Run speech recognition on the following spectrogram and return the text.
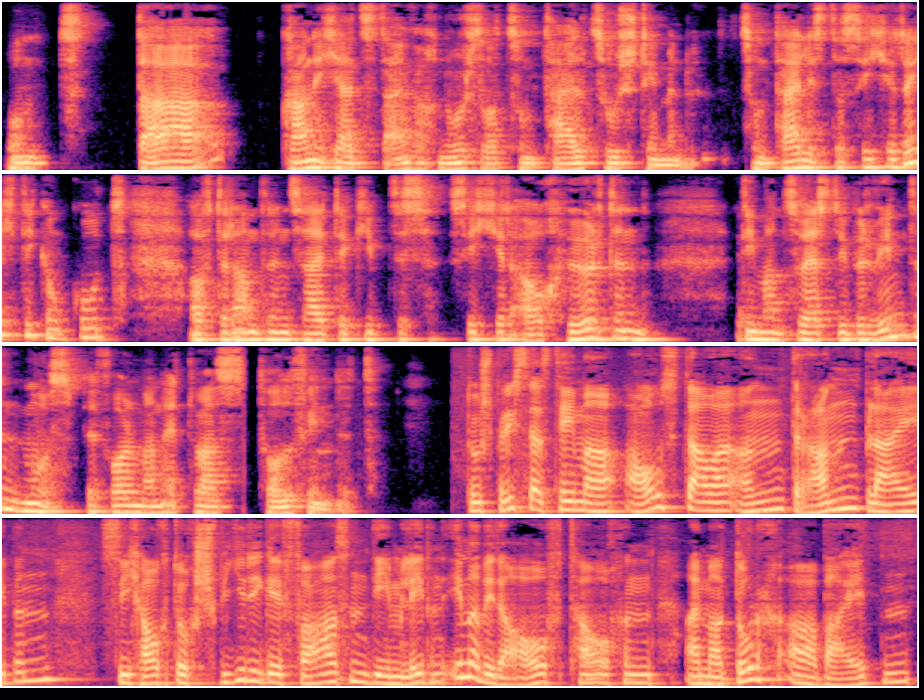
Und da kann ich jetzt einfach nur so zum Teil zustimmen. Zum Teil ist das sicher richtig und gut. Auf der anderen Seite gibt es sicher auch Hürden, die man zuerst überwinden muss, bevor man etwas toll findet. Du sprichst das Thema Ausdauer an, dranbleiben, sich auch durch schwierige Phasen, die im Leben immer wieder auftauchen, einmal durcharbeiten.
